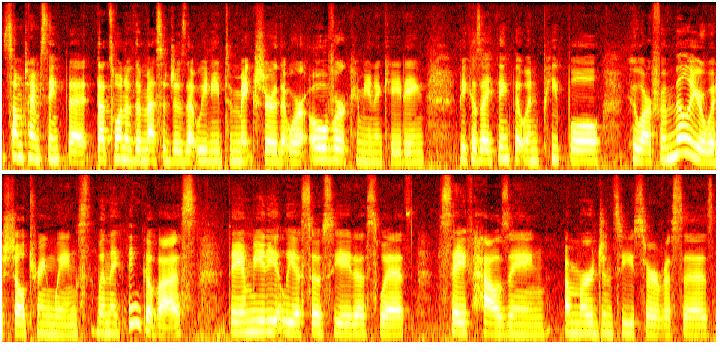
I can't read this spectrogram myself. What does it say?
sometimes think that that's one of the messages that we need to make sure that we're over communicating because I think that when people who are familiar with sheltering wings, when they think of us, they immediately associate us with safe housing, emergency services,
